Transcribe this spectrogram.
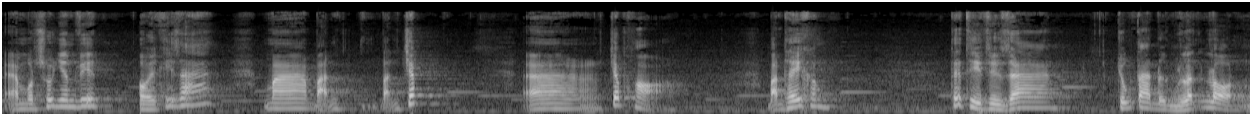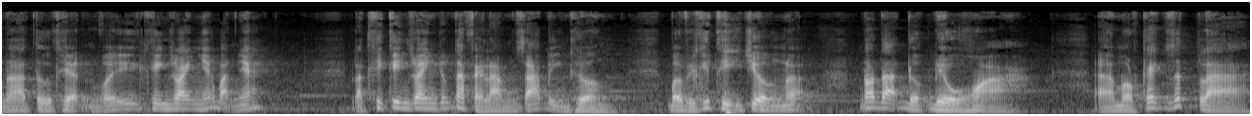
à, một số nhân viên với cái giá mà bạn bạn chấp à, chấp họ. Bạn thấy không? Thế thì thực ra chúng ta đừng lẫn lộn là từ thiện với kinh doanh nhé bạn nhé. Là khi kinh doanh chúng ta phải làm giá bình thường. Bởi vì cái thị trường đó, nó đã được điều hòa à, một cách rất là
